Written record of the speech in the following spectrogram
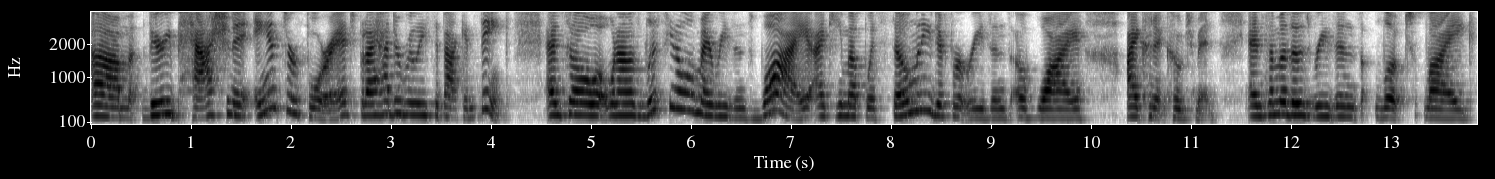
um, very passionate answer for it, but I had to really sit back and think. And so when I was listing all of my reasons why, I came up with so many different reasons of why I couldn't coach men. And some of those reasons looked like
